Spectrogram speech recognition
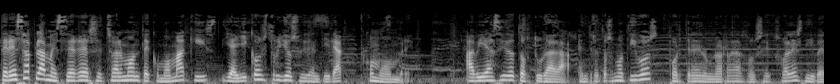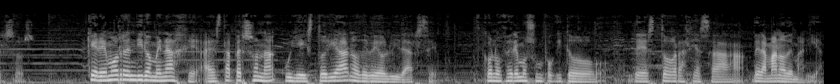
Teresa Plameseguer se echó al monte como maquis y allí construyó su identidad como hombre. Había sido torturada, entre otros motivos, por tener unos rasgos sexuales diversos. Queremos rendir homenaje a esta persona cuya historia no debe olvidarse. Conoceremos un poquito de esto gracias a de la mano de María.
